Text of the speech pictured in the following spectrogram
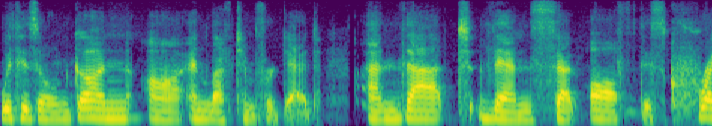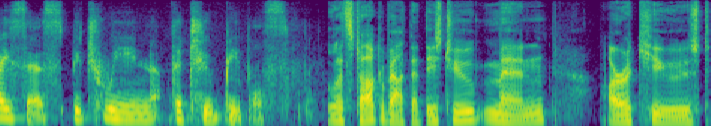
with his own gun uh, and left him for dead. And that then set off this crisis between the two peoples. Let's talk about that. These two men are accused,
